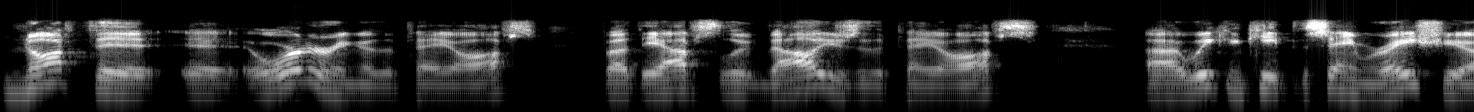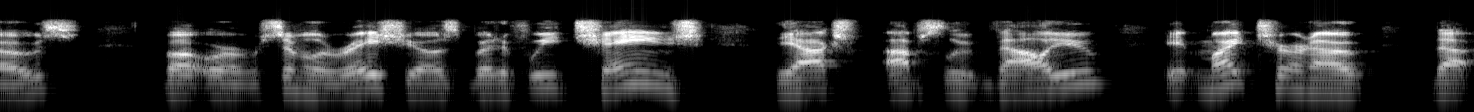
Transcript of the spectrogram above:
not the uh, ordering of the payoffs, but the absolute values of the payoffs, uh, we can keep the same ratios, but or similar ratios. But if we change the absolute value, it might turn out that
